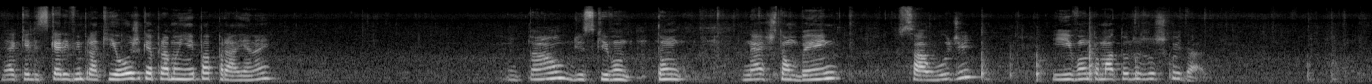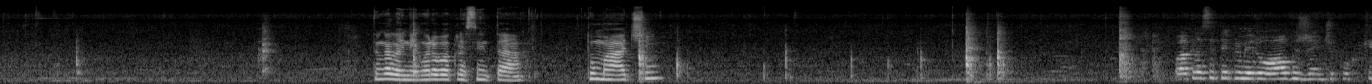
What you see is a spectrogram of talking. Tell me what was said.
Né? Que eles querem vir para aqui hoje, que é para amanhã ir para praia, né? Então, diz que vão, tão, né, estão bem, saúde, e vão tomar todos os cuidados. Então, galerinha, agora eu vou acrescentar tomate. Acrescentei primeiro ovos, gente, porque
